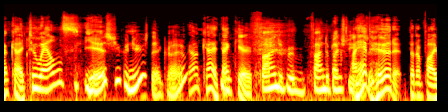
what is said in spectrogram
okay. Two L's? Yes, you can use that, Graeme. Okay, thank you. Find a find a place to use I have it. heard it, but if I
